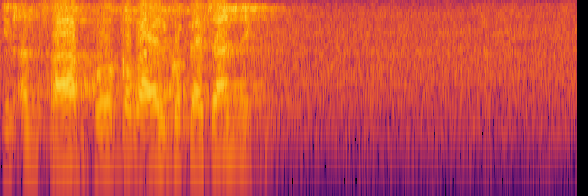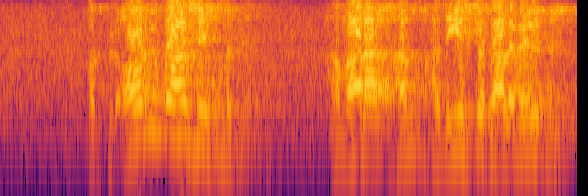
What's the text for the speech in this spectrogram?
ان انصاب کو، قبائل کو پہچاننے کی۔ اور پھر اور بھی بہت سی حکمت ہے ہمارا ہم حدیث کے طالب علم ہیں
